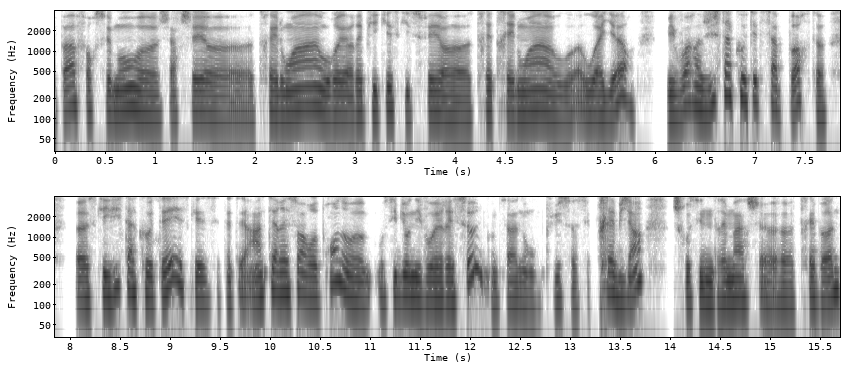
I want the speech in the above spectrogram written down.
pas forcément euh, chercher euh, très loin ou ré- répliquer ce qui se fait euh, très très loin ou, ailleurs, mais voir juste à côté de sa porte ce qui existe à côté, ce qui est intéressant à reprendre aussi bien au niveau RSE, comme ça, donc en plus c'est très bien. Je trouve c'est une démarche très bonne.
